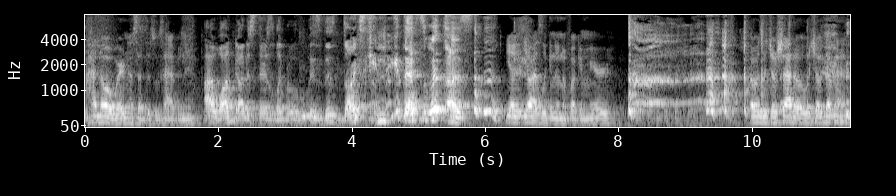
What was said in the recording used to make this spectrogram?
I had no awareness that this was happening. I walked down the stairs. I was like, bro, who is this dark skinned nigga that's with us? Yo, yo, I was looking in the fucking mirror. Or was it your shadow with your dumb ass?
